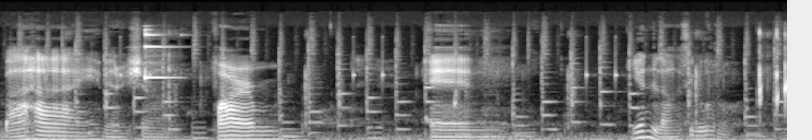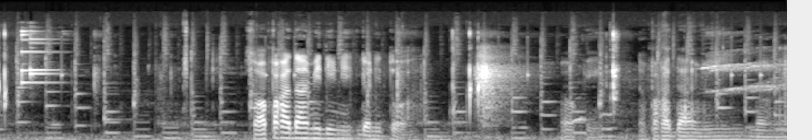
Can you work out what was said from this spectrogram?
bahay, meron siyang farm, and yun lang siguro. So, napakadami din ganito ah. Okay. Napakadami uh,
